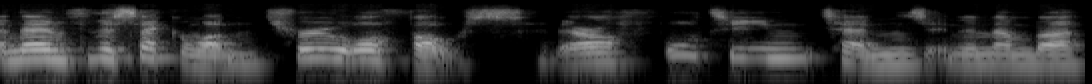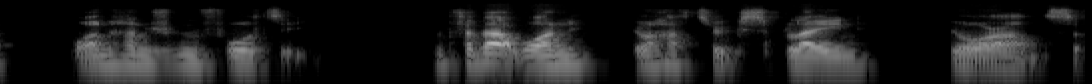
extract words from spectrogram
And then for the second one, true or false, there are 14 tens in the number 140. And for that one, you'll have to explain your answer.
